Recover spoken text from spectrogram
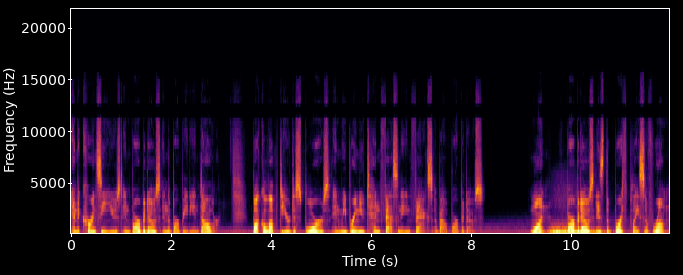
and the currency used in Barbados in the Barbadian dollar. Buckle up, dear explorers, and we bring you 10 fascinating facts about Barbados. 1. Barbados is the birthplace of rum.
